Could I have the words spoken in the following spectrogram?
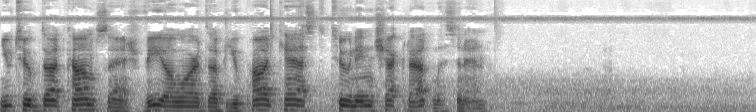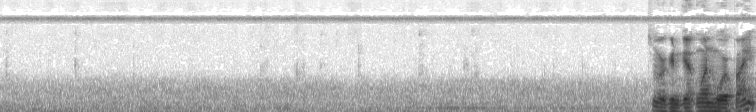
youtube.com slash VORW podcast. Tune in, check it out, listen in. We're going to get one more bite.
